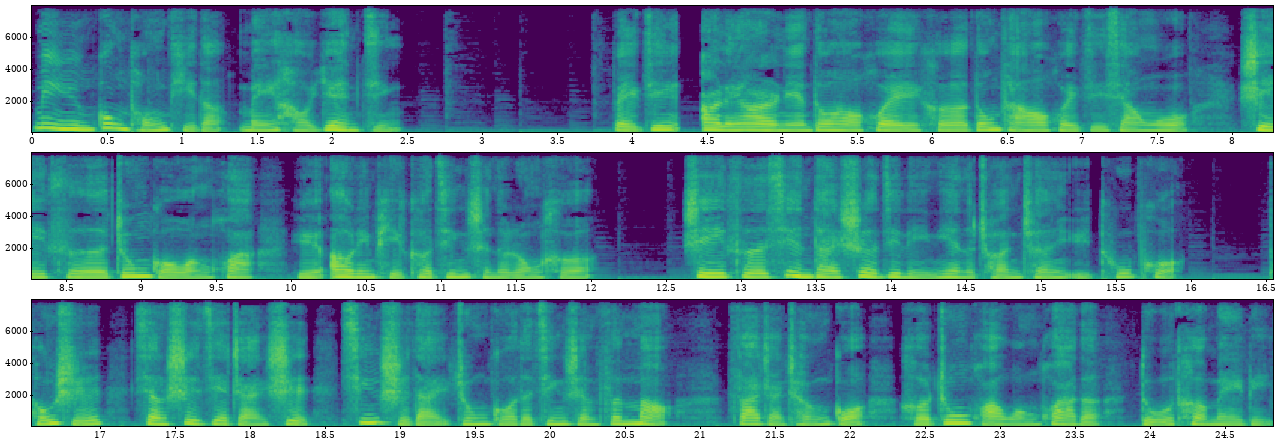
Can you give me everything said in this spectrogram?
命运共同体的美好愿景。北京二零二二年冬奥会和冬残奥会吉祥物。是一次中国文化与奥林匹克精神的融合，是一次现代设计理念的传承与突破，同时向世界展示新时代中国的精神风貌、发展成果和中华文化的独特魅力。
